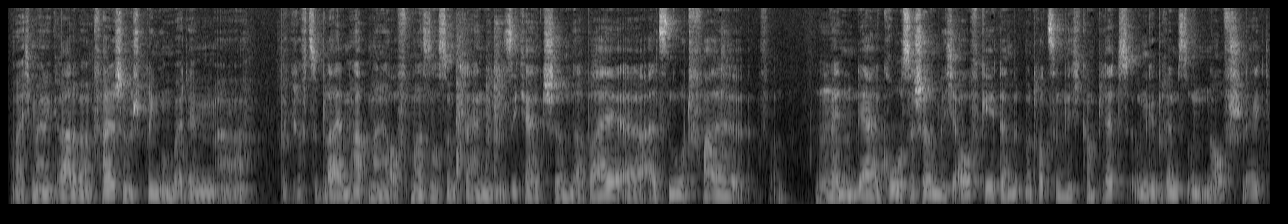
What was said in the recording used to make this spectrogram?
Weil ich meine, gerade beim Fallschirmspringen und bei dem äh, Begriff zu bleiben, hat man ja oftmals noch so einen kleinen Sicherheitsschirm dabei, äh, als Notfall, mhm. wenn der große Schirm nicht aufgeht, damit man trotzdem nicht komplett ungebremst unten aufschlägt.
